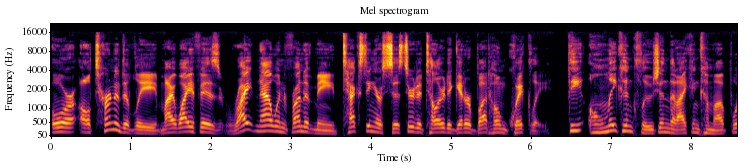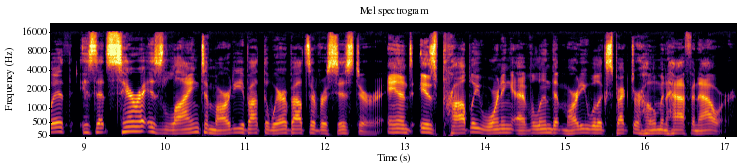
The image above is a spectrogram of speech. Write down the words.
Or alternatively, my wife is right now in front of me texting her sister to tell her to get her butt home quickly. The only conclusion that I can come up with is that Sarah is lying to Marty about the whereabouts of her sister and is probably warning Evelyn that Marty will expect her home in half an hour.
